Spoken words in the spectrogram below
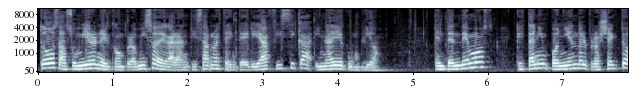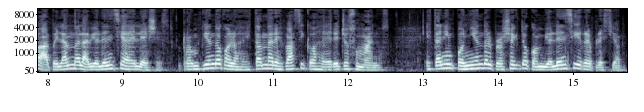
Todos asumieron el compromiso de garantizar nuestra integridad física y nadie cumplió. Entendemos que están imponiendo el proyecto apelando a la violencia de leyes, rompiendo con los estándares básicos de derechos humanos. Están imponiendo el proyecto con violencia y represión.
